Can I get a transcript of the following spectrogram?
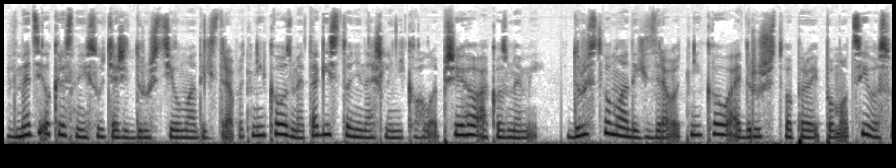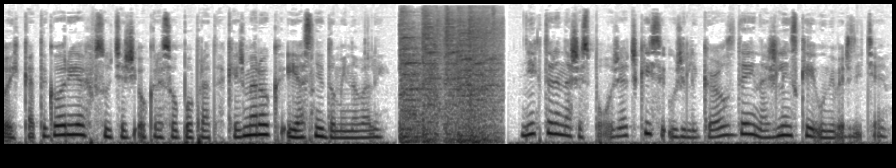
V medziokresnej súťaži družstiev mladých zdravotníkov sme takisto nenašli nikoho lepšieho ako sme my. Družstvo mladých zdravotníkov aj Družstvo prvej pomoci vo svojich kategóriách v súťaži okresov Poprad a Kežmarok jasne dominovali. Niektoré naše spolužiačky si užili Girls Day na Žilinskej univerzite.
